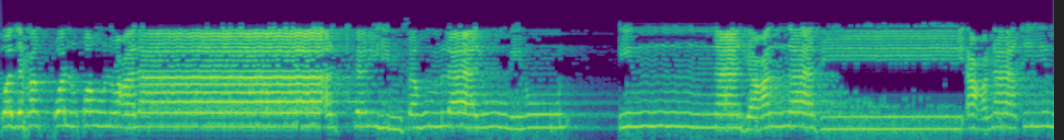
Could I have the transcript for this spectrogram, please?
فقد حق القول على أكثرهم فهم لا يؤمنون. إنا جعلنا في أعناقهم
